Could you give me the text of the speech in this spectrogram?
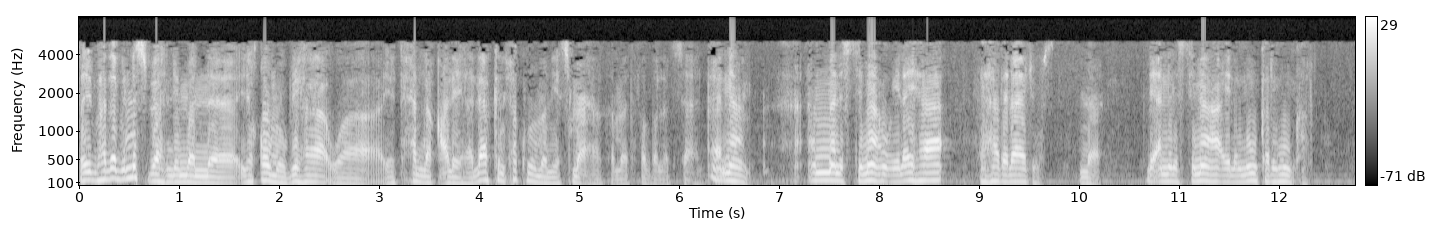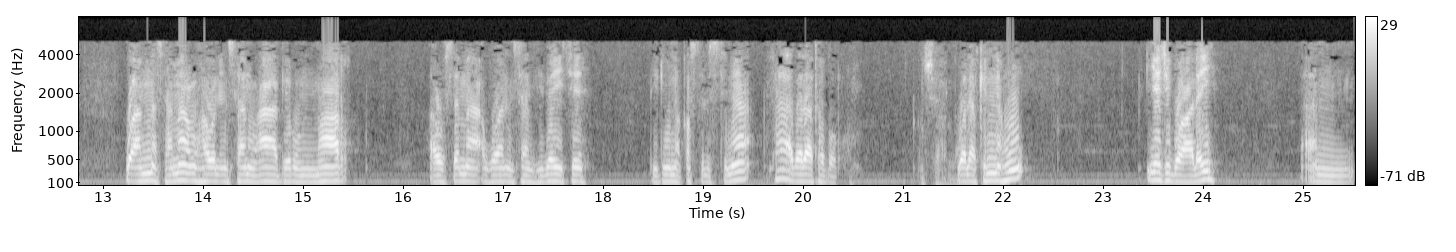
طيب هذا بالنسبة لمن يقوم بها ويتحلق عليها لكن حكم من يسمعها كما تفضل السائل آه، نعم. أما الاستماع إليها فهذا لا يجوز. نعم. لأن الاستماع إلى المنكر منكر. وأما سماعها والإنسان عابر مار أو سماع والإنسان في بيته بدون قصد الاستماع فهذا لا تضره. إن شاء الله. ولكنه يجب عليه أن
